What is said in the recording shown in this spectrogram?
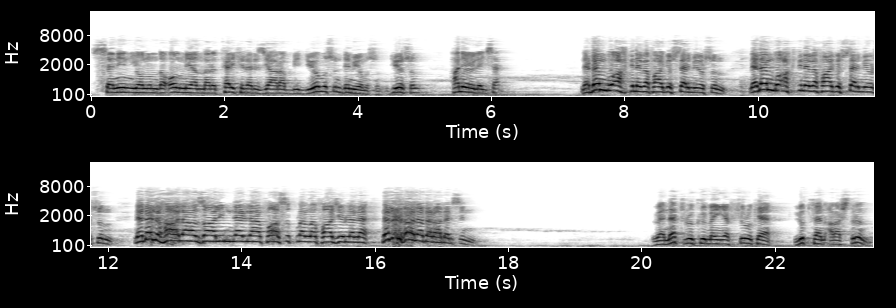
senin yolunda olmayanları terk ederiz ya Rabbi diyor musun demiyor musun? Diyorsun. Hani öyleyse? Neden bu ahdine vefa göstermiyorsun? Neden bu akdine vefa göstermiyorsun? Neden hala zalimlerle, fasıklarla, facirlerle, neden hala berabersin? Ve netrükü men yefşuruke, lütfen araştırın.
